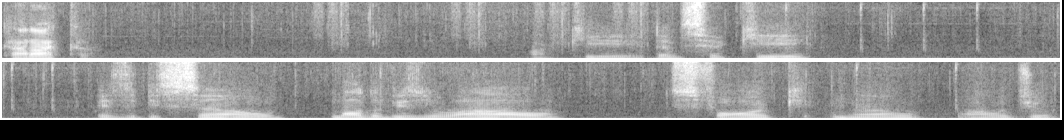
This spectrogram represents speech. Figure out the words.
Caraca. Aqui, deve ser aqui. Exibição, modo visual, desfoque, não, áudio,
